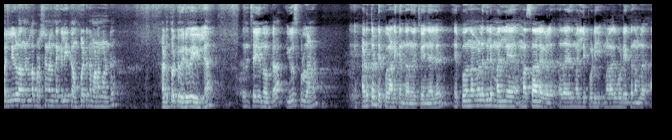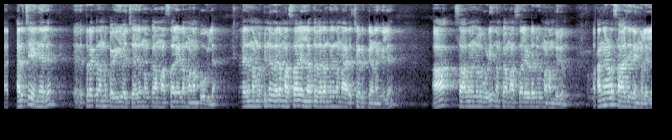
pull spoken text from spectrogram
പല്ലികളോ അങ്ങനെയുള്ള പ്രശ്നങ്ങൾ ഉണ്ടെങ്കിൽ ഈ കംഫർട്ടിന്റെ മണം കൊണ്ട് അടുത്തോട്ട് വരികയില്ല. ഒന്ന് ചെയ്ത് നോക്കുക. യൂസ്ഫുൾ ആണ്. അടുത്ത ടിപ്പ് കാണിക്കുക എന്താന്ന് വെച്ച് കഴിഞ്ഞാൽ ഇപ്പോൾ നമ്മളിതിൽ മല്ല മസാലകൾ അതായത് മല്ലിപ്പൊടി മുളക് പൊടിയൊക്കെ നമ്മൾ അരച്ചു കഴിഞ്ഞാൽ എത്രയൊക്കെ നമ്മൾ കഴുകി വെച്ചാലും നമുക്ക് ആ മസാലയുടെ മണം പോകില്ല അതായത് നമ്മൾ പിന്നെ വേറെ മസാല ഇല്ലാത്ത വേറെ എന്തെങ്കിലും നമ്മൾ അരച്ചെടുക്കുകയാണെങ്കിൽ ആ സാധനങ്ങൾ കൂടി നമുക്ക് ആ മസാലയുടെ ഒരു മണം വരും. അങ്ങനെയുള്ള സാഹചര്യങ്ങളിൽ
